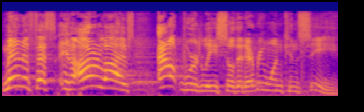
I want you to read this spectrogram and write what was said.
manifests in our lives lives outwardly so that everyone can see.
